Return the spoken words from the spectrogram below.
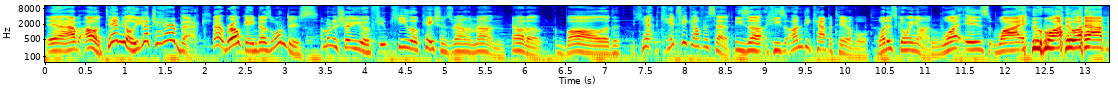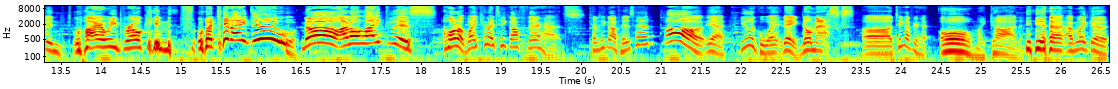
Yeah. oh, Daniel, you got your hair back. That Rogaine does wonders. I'm gonna show you a few key locations around the mountain. Hold up. Bald. Can't can't take off his head. He's uh he's undecapitatable. What is going on? What is why why what happened? Why are we broken? what did I do? No, I don't like this. Hold up. Why can't I take off their hats? Can I take off his head? Oh yeah. You look way. Hey, no masks. Uh, take off your head. Oh my god. yeah, I'm like a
